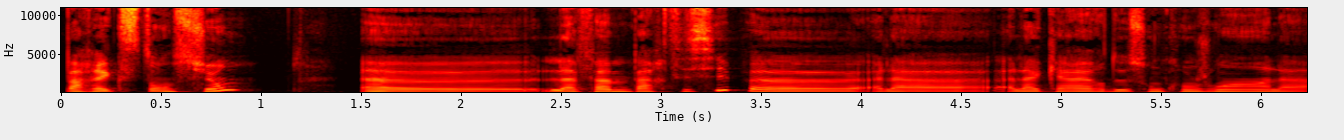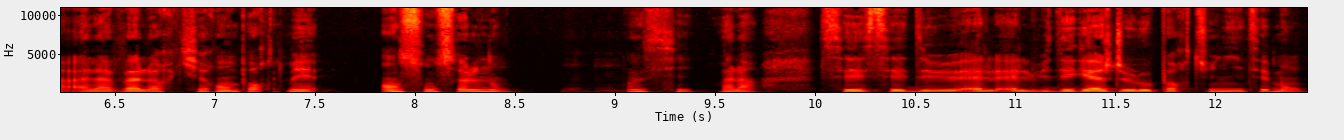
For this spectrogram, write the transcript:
par extension euh, la femme participe à la, à, la, carrière de son conjoint, à la, à la valeur qu'il remporte, mais en son seul nom aussi. Voilà, c'est, elle, elle, lui dégage de l'opportunité. Bon,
